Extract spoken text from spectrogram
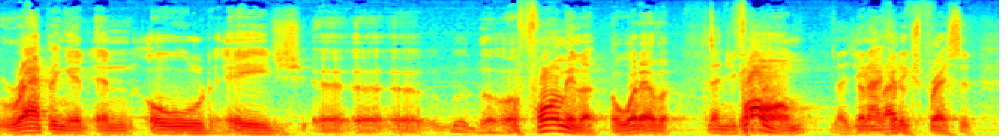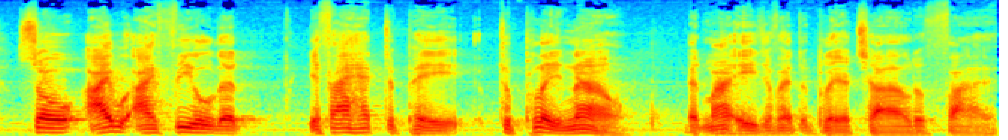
wrapping it in old age uh, uh, formula or whatever Then you form, could- then you then I could could it- express it. So I, I feel that if I had to pay to play now, at my age, if I had to play a child of five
